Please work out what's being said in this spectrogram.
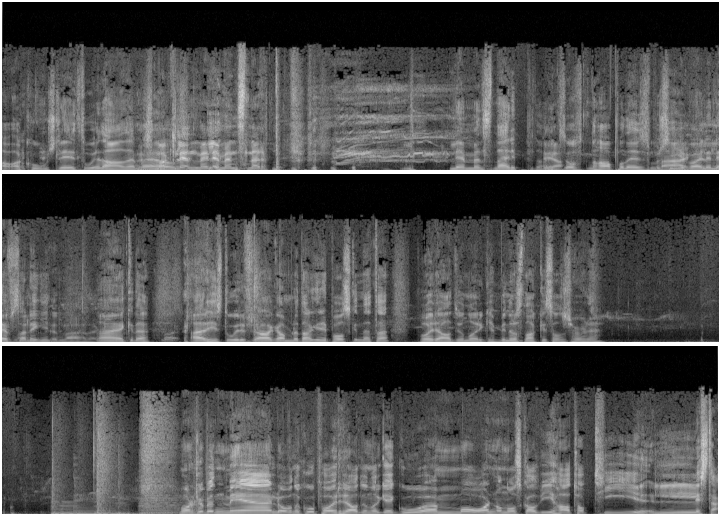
var koselig historie, da. Det med Smak len med lemmensnerp. Lemmensnerp. Det er Ja. ikke så ofte en har på det på skiva eller lefsa lenger. Nei, det er ikke- Nei, ikke det. Det er historie fra gamle dager i påsken, dette. På Radio Norge. Begynner å snakke sånn sjøl, jeg. Morgenklubben med Loven og Co. på Radio Norge, god morgen. Og nå skal vi ha topp ti-liste.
